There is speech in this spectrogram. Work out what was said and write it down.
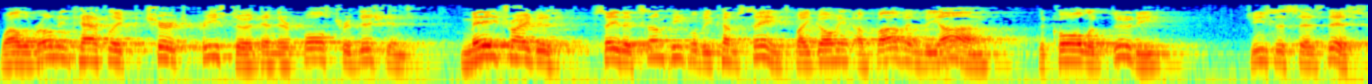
While the Roman Catholic Church priesthood and their false traditions may try to say that some people become saints by going above and beyond the call of duty, Jesus says this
